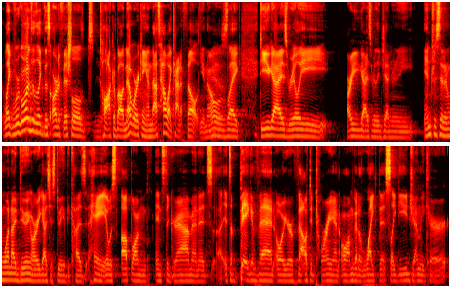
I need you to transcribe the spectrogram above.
like we're going to like this artificial yeah. talk about networking, and that's how I kind of felt. You know, yeah. it was like, do you guys really? Are you guys really genuinely interested in what I'm doing, or are you guys just doing it because hey, it was up on Instagram and it's uh, it's a big event, or you're a valedictorian, oh I'm gonna like this? Like, do you genuinely care?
